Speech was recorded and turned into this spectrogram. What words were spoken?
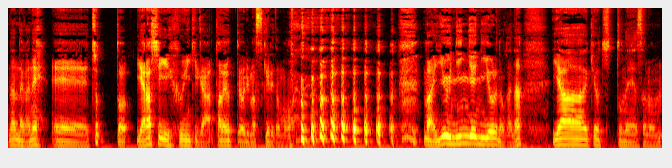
なんだかね、えー、ちょっとやらしい雰囲気が漂っておりますけれども まあ言う人間によるのかな。いやー、今日ちょっとね、その、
